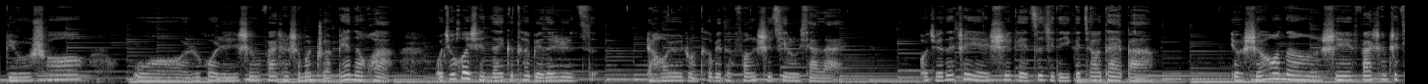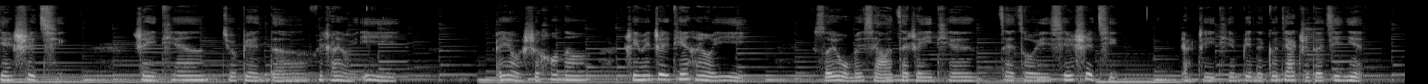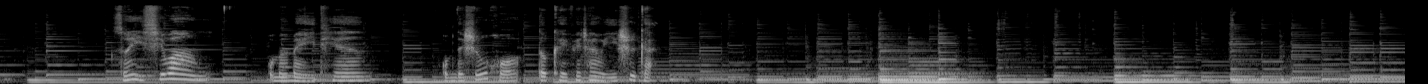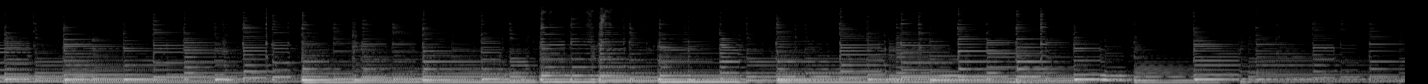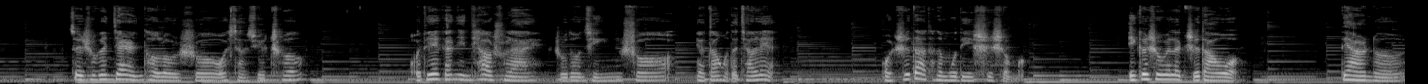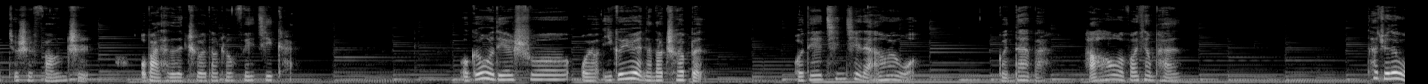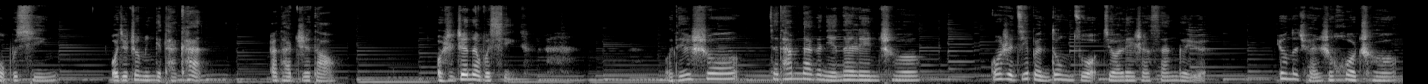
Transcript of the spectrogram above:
比如说，我如果人生发生什么转变的话，我就会选择一个特别的日子，然后用一种特别的方式记录下来。我觉得这也是给自己的一个交代吧。有时候呢，是因为发生这件事情。这一天就变得非常有意义，而有时候呢，是因为这一天很有意义，所以我们想要在这一天再做一些事情，让这一天变得更加值得纪念。所以希望我们每一天，我们的生活都可以非常有仪式感。最初跟家人透露说我想学车，我爹赶紧跳出来主动请缨说要当我的教练。我知道他的目的是什么，一个是为了指导我，第二呢就是防止我把他的车当成飞机开。我跟我爹说我要一个月拿到车本，我爹亲切地安慰我：“滚蛋吧，好好握方向盘。”他觉得我不行，我就证明给他看。让他知道，我是真的不行。我爹说，在他们那个年代练车，光是基本动作就要练上三个月，用的全是货车，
